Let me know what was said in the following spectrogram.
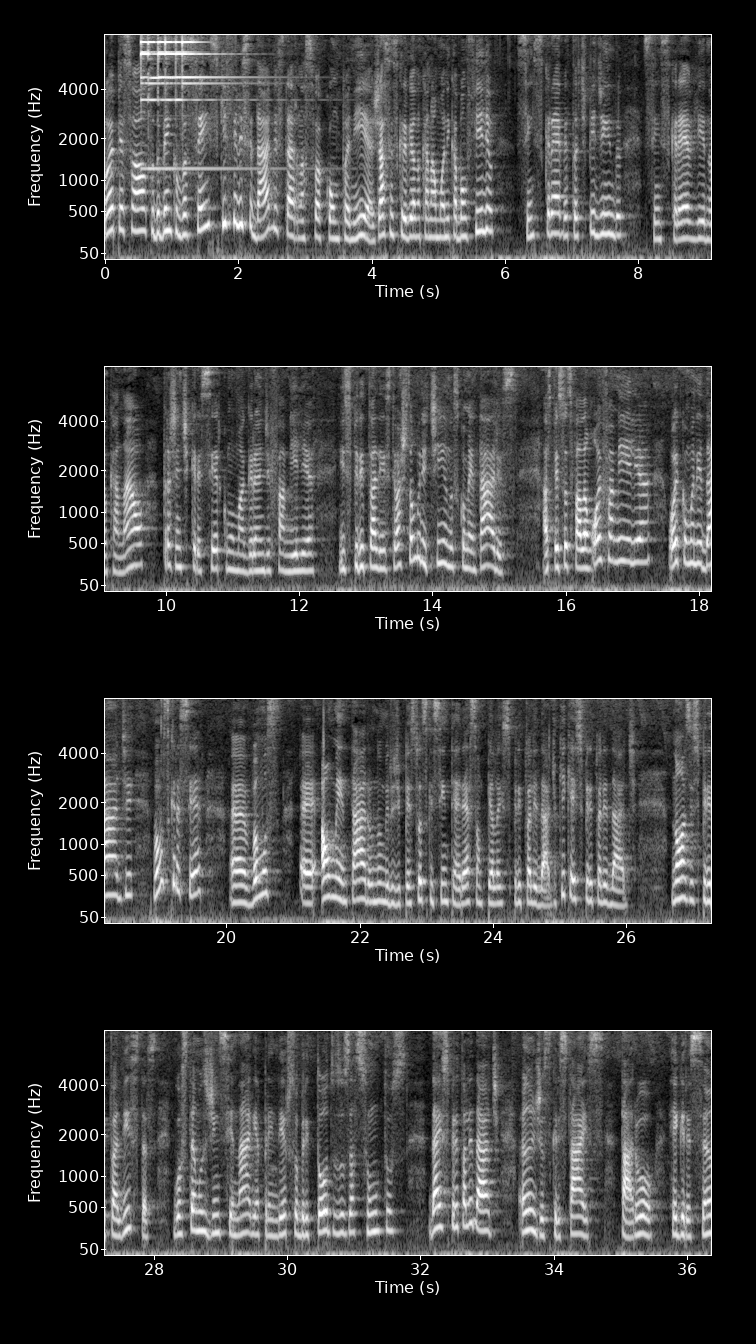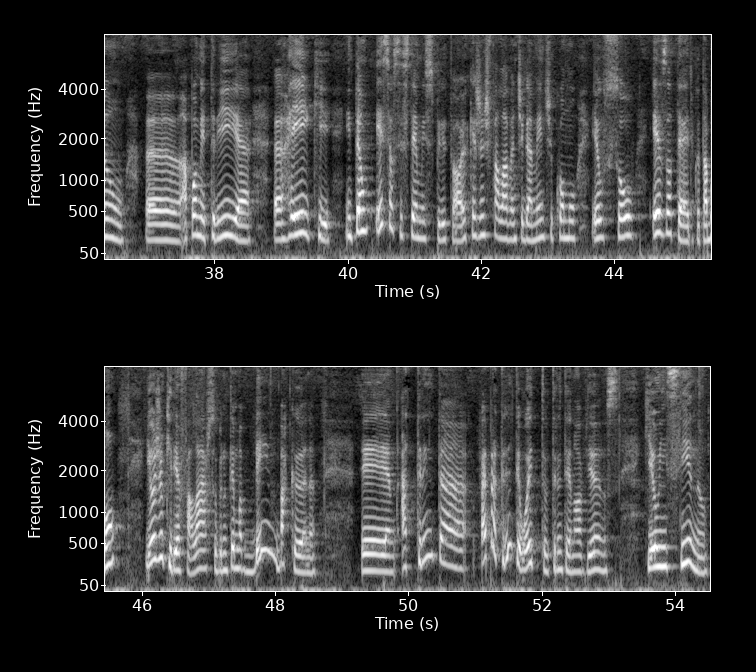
Oi pessoal, tudo bem com vocês? Que felicidade estar na sua companhia. Já se inscreveu no canal Mônica Bonfilho? Se inscreve, eu tô te pedindo. Se inscreve no canal para a gente crescer como uma grande família espiritualista. Eu acho tão bonitinho nos comentários. As pessoas falam: Oi família, oi comunidade, vamos crescer, uh, vamos uh, aumentar o número de pessoas que se interessam pela espiritualidade. O que é espiritualidade? Nós espiritualistas gostamos de ensinar e aprender sobre todos os assuntos da espiritualidade: anjos, cristais, tarô, regressão, uh, apometria, uh, reiki. Então, esse é o sistema espiritual, é o que a gente falava antigamente como eu sou esotérico, tá bom? E hoje eu queria falar sobre um tema bem bacana. É, há 30, vai para 38, 39 anos que eu ensino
